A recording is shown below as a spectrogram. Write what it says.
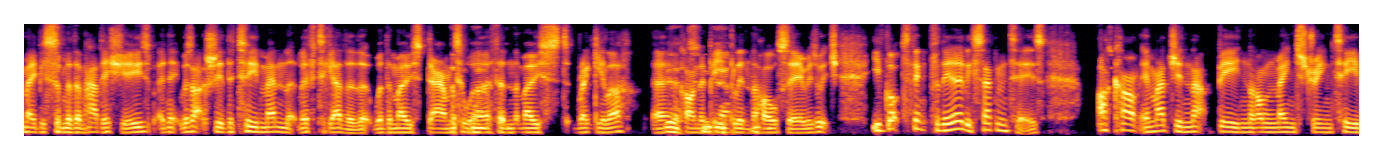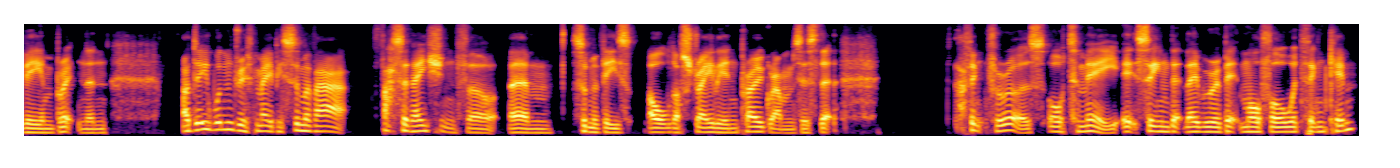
maybe some of them had issues, and it was actually the two men that lived together that were the most down to earth and the most regular uh, yes, kind of people yeah. in the whole series. Which you've got to think for the early seventies, I can't imagine that being on mainstream TV in Britain, and I do wonder if maybe some of our fascination for um, some of these old Australian programs is that I think for us, or to me, it seemed that they were a bit more forward thinking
